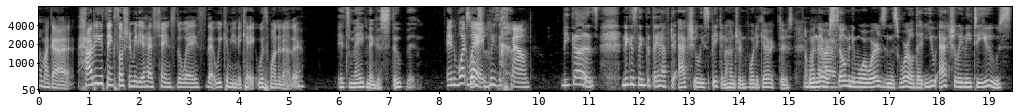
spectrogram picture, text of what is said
Oh my God. How do you think social media has changed the ways that we communicate with one another? It's made niggas stupid. In what way? Please expound. because niggas think that they have to actually speak in 140 characters oh when God. there are so many more words in this world that you actually need to use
